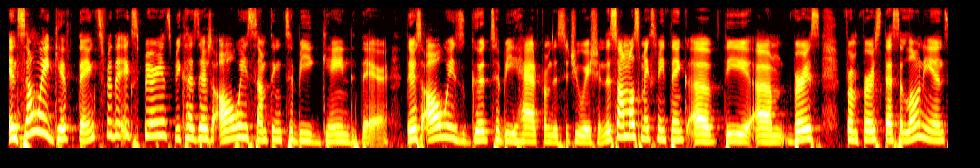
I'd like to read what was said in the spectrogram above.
in some way give thanks for the experience because there's always something to be gained there. There's always good to be had from the situation. This almost makes me think of the um, verse from First Thessalonians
